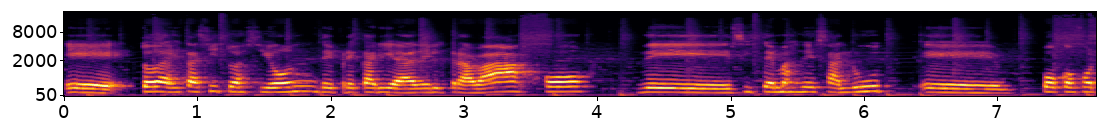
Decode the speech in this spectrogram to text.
Eh, toda esta situación de precariedad del trabajo, de sistemas de salud eh, poco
